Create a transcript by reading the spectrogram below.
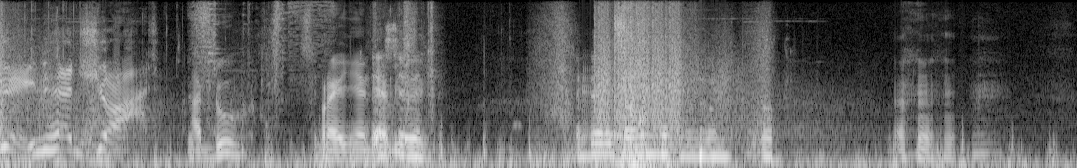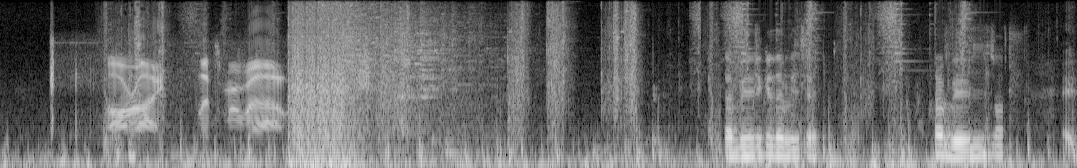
Chain headshot. Aduh, spraynya Ese, dihabisin. Ada kawan kawan. All right, let's move out. Kita bisa, kita bisa. Eh,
